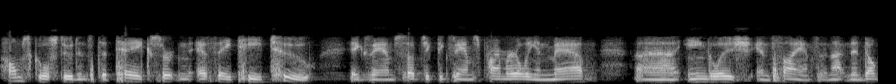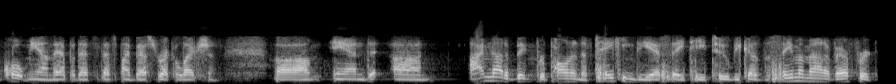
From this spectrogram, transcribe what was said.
homeschool students to take certain SAT-2 exams, subject exams, primarily in math, uh, English, and science. And, I, and, don't quote me on that, but that's that's my best recollection. Um, and uh, I'm not a big proponent of taking the SAT2 because the same amount of effort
